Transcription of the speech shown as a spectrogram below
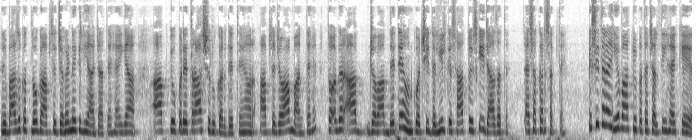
یعنی بعض اوقات لوگ آپ سے جگڑنے کے لیے آ جاتے ہیں یا آپ کے اوپر اعتراض شروع کر دیتے ہیں اور آپ سے جواب مانگتے ہیں۔ تو اگر آپ جواب دیتے ہیں ان کو اچھی دلیل کے ساتھ تو اس کی اجازت ہے۔ ایسا کر سکتے ہیں۔ اسی طرح یہ بات بھی پتہ چلتی ہے کہ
